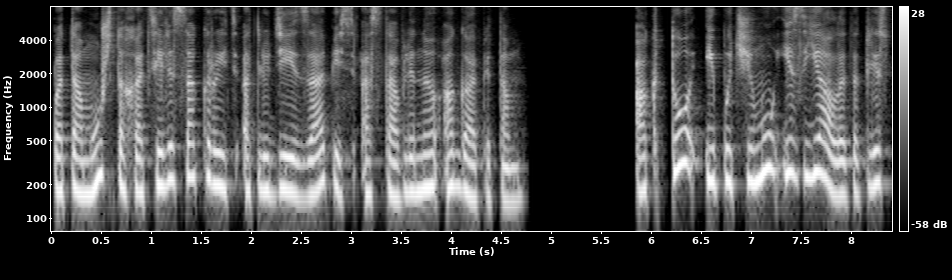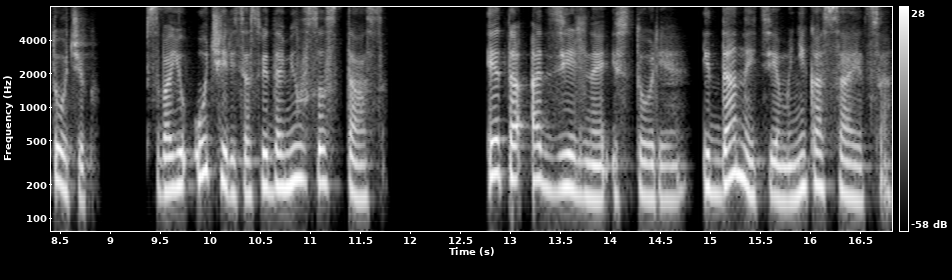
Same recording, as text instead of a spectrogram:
«Потому что хотели сокрыть от людей запись, оставленную Агапитом». «А кто и почему изъял этот листочек?» В свою очередь осведомился Стас. Это отдельная история и данной темы не касается.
